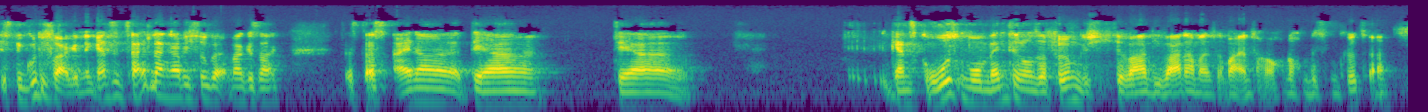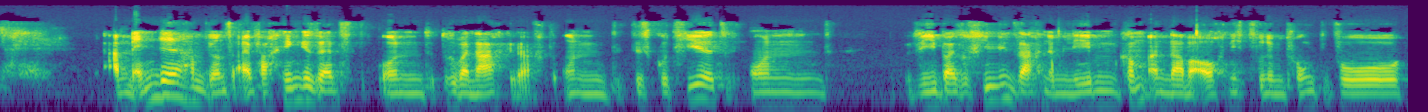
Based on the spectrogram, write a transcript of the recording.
Ist eine gute Frage. Eine ganze Zeit lang habe ich sogar immer gesagt, dass das einer der, der ganz großen Momente in unserer Firmengeschichte war. Die war damals aber einfach auch noch ein bisschen kürzer am Ende haben wir uns einfach hingesetzt und drüber nachgedacht und diskutiert und wie bei so vielen Sachen im Leben kommt man da aber auch nicht zu einem Punkt, wo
